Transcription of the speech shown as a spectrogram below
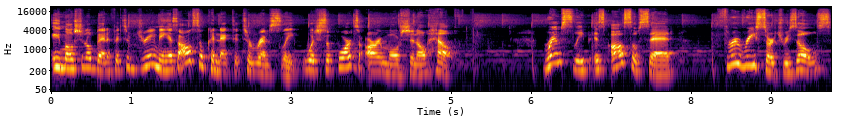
Emotional benefits of dreaming is also connected to REM sleep, which supports our emotional health. REM sleep is also said, through research results,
